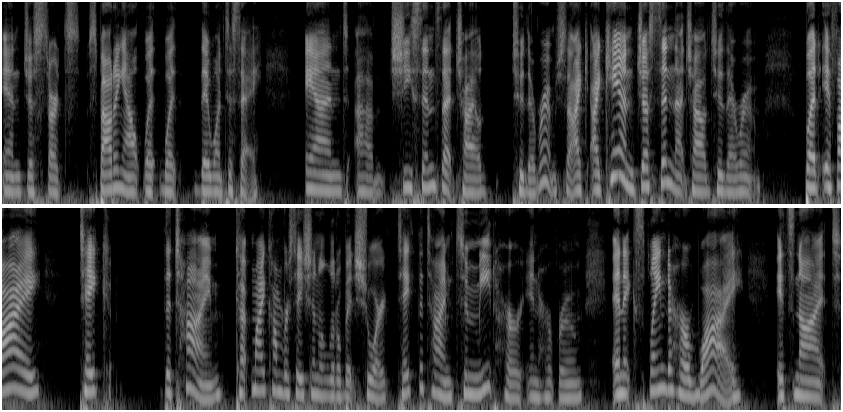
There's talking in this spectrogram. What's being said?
and just starts spouting out what what they want to say. And um, she sends that child to their room. Said, I, I can just send that child to their room. But if I take the time, cut my conversation a little bit short, take the time to meet her in her room and explain to her why it's not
